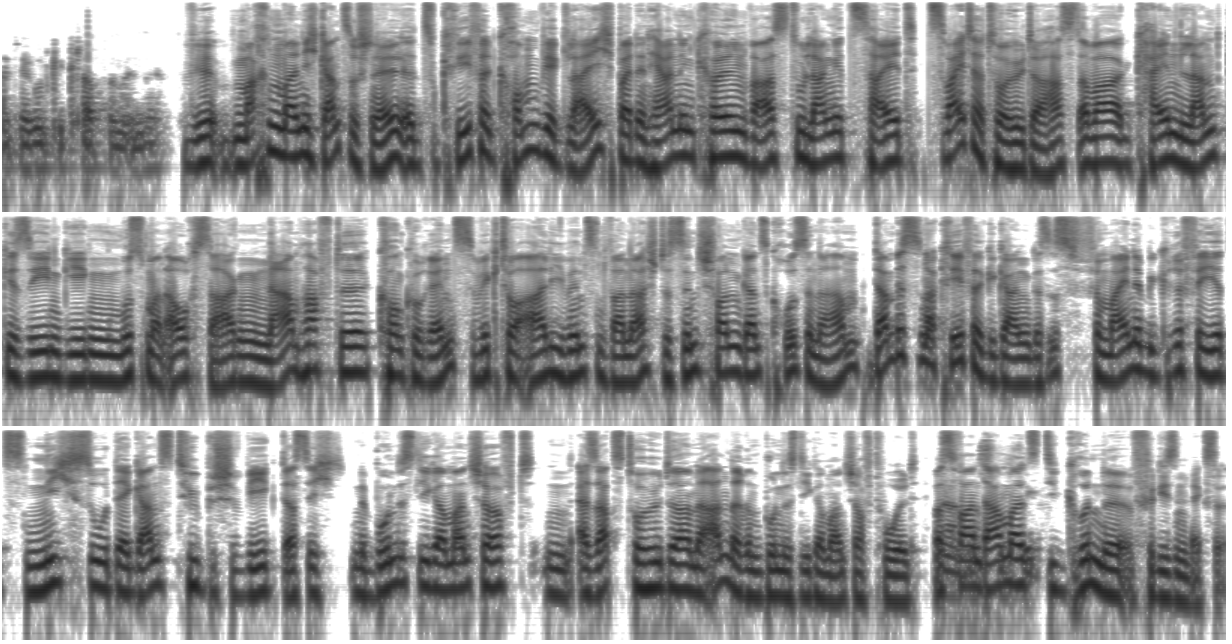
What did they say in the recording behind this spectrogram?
Hat ja gut geklappt am Ende. Wir machen mal nicht ganz so schnell. Äh, zu Krefeld kommen wir gleich. Bei den Herren in Köln warst du lange Zeit zweiter Torhüter, hast aber kein Land gesehen gegen, muss man auch sagen, namhafte Konkurrenz. Viktor Ali, Vincent Vanasch, das sind schon ganz große Namen. Dann bist du nach Krefeld gegangen. Das ist für meine Begriffe jetzt nicht so der ganz typische Weg, dass sich eine Bundesligamannschaft, ein Ersatztorhüter einer anderen Bundesligamannschaft holt. Was ja, waren damals die Gründe für diesen Wechsel?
